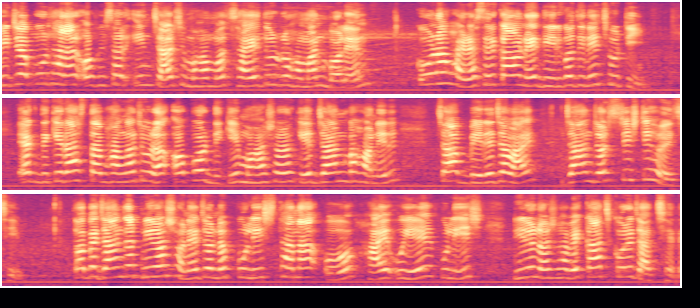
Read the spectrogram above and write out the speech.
মির্জাপুর থানার officer in charge Mohammad Saidur Rahman বলেন, করোনা ভাইরাসের কারণে দীর্ঘদিনের ছুটি। একদিকে রাস্তা ভাঙাচোরা, অপরদিকে মহাসড়কে যানবাহনের চাপ বেড়ে যাওয়ায় যানজট সৃষ্টি হয়েছে। তবে যানজট নিরসনের জন্য পুলিশ থানা ও হাইওয়ে পুলিশ নিরলসভাবে কাজ করে যাচ্ছেন।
